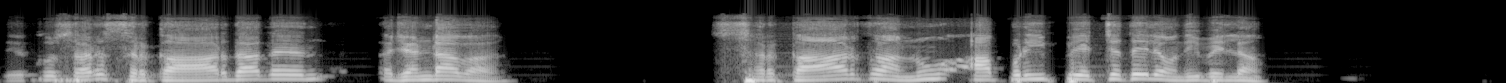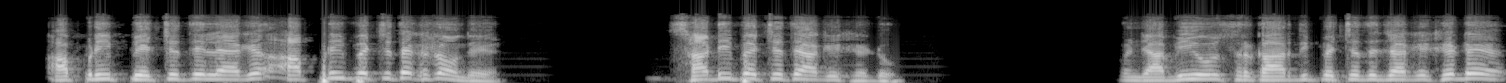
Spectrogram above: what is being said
ਦੇਖੋ ਸਰ ਸਰਕਾਰ ਦਾ ਤੇ ਏਜੰਡਾ ਵਾ। ਸਰਕਾਰ ਤੁਹਾਨੂੰ ਆਪਣੀ ਪਿੱਚ ਤੇ ਲਿਆਉਂਦੀ ਪਹਿਲਾਂ। ਆਪਣੀ ਪਿੱਚ ਤੇ ਲੈ ਕੇ ਆਪਣੀ ਪਿੱਚ ਤੇ ਖਿਡਾਉਂਦੇ ਆ। ਸਾਡੀ ਪਿੱਚ ਤੇ ਆ ਕੇ ਖੇਡੋ। ਪੰਜਾਬੀ ਉਹ ਸਰਕਾਰ ਦੀ ਪਿੱਚ ਤੇ ਜਾ ਕੇ ਖੇਡੇ ਆ।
